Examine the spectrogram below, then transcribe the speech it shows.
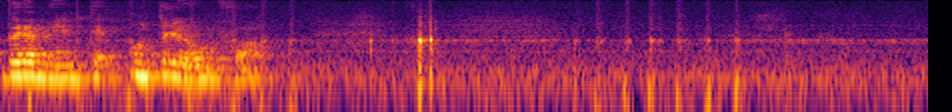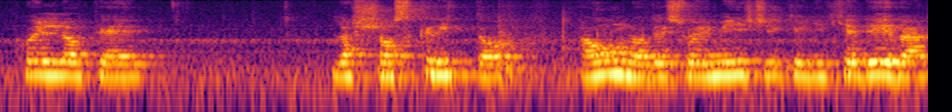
veramente un trionfo. Quello che lasciò scritto a uno dei suoi amici che gli chiedeva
